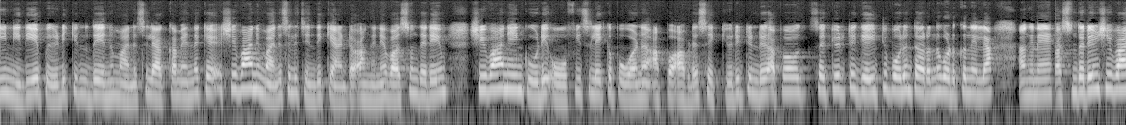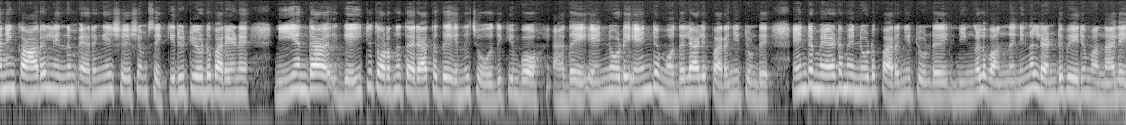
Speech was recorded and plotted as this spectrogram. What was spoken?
ഈ നിധിയെ പേടിക്കുന്നത് എന്ന് മനസ്സിലാക്കാം എന്നൊക്കെ ശിവാനി മനസ്സിൽ ചിന്തിക്കാൻ കേട്ടോ. അങ്ങനെ വസുന്ധരയും ശിവാനിയും കൂടി ഓഫീസിലേക്ക് പോവാണ്. അപ്പോൾ അവിടെ സെക്യൂരിറ്റി ഉണ്ട്. അപ്പോൾ സെക്യൂരിറ്റി ഗേറ്റ് പോലും തുറന്നു കൊടുക്കുന്നില്ല. അങ്ങനെ വസുന്ധരയും ശിവാനിയും കാറിൽ നിന്നും ഇറങ്ങിയ ശേഷം സെക്യൂരിറ്റിയോട് പറയണേ നീ എന്താ ഗേറ്റ് തുറന്നു തരാത്തത്? എന്ന് ചോദിക്കുമ്പോൾ അതെ എന്നോട് എന്റെ മുതലാളി പറഞ്ഞിട്ടുണ്ട്. എന്റെ മേഡം എന്നോട് പറഞ്ഞിട്ടുണ്ട്. നിങ്ങൾ വന്ന് നിങ്ങൾ രണ്ടുപേരും വന്നാലേ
